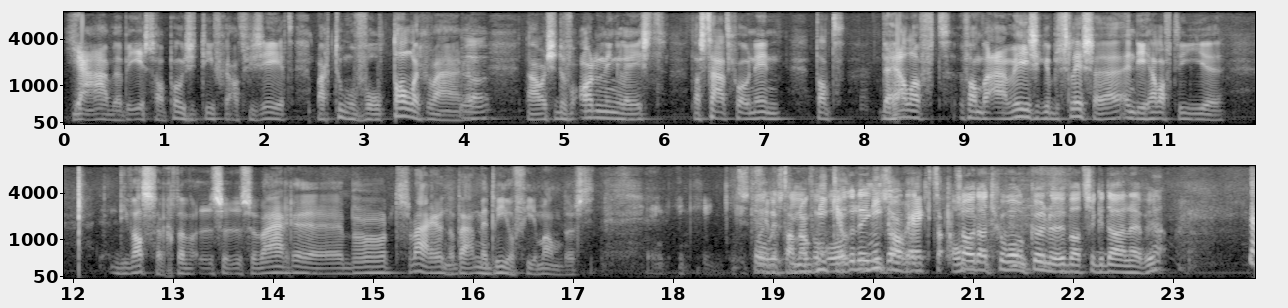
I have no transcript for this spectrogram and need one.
Ja, we hebben eerst al positief geadviseerd. Maar toen we voltallig waren... Ja. Nou, als je de verordening leest, dan staat gewoon in dat de helft van de aanwezigen beslissen. En die helft die, eh, die was er. Ze, ze, waren, eh, ze waren inderdaad met drie of vier man. Dus ik, ik, ik, ik vind Volgens het dan ook niet, niet zou correct. Dat, om- Zou dat gewoon kunnen wat ze gedaan hebben? Ja. Ja.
